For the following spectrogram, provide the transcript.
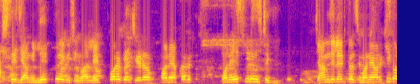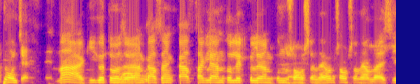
আসতে যে আমি লেট করে গেছি মানে লেট করে ফেলছি, এটা মানে আপনাদের মানে এক্সপিরিয়েন্সটা কি? যে আমি যে লেট করেছি মানে আমার কি করতে মন চায়? না, কি করতে মন চায়? কাজ কাজ থাকলে এখন তো লেট করলে এখন কোনো সমস্যা নেই, এখন সমস্যা নেই, আমরা আছি।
